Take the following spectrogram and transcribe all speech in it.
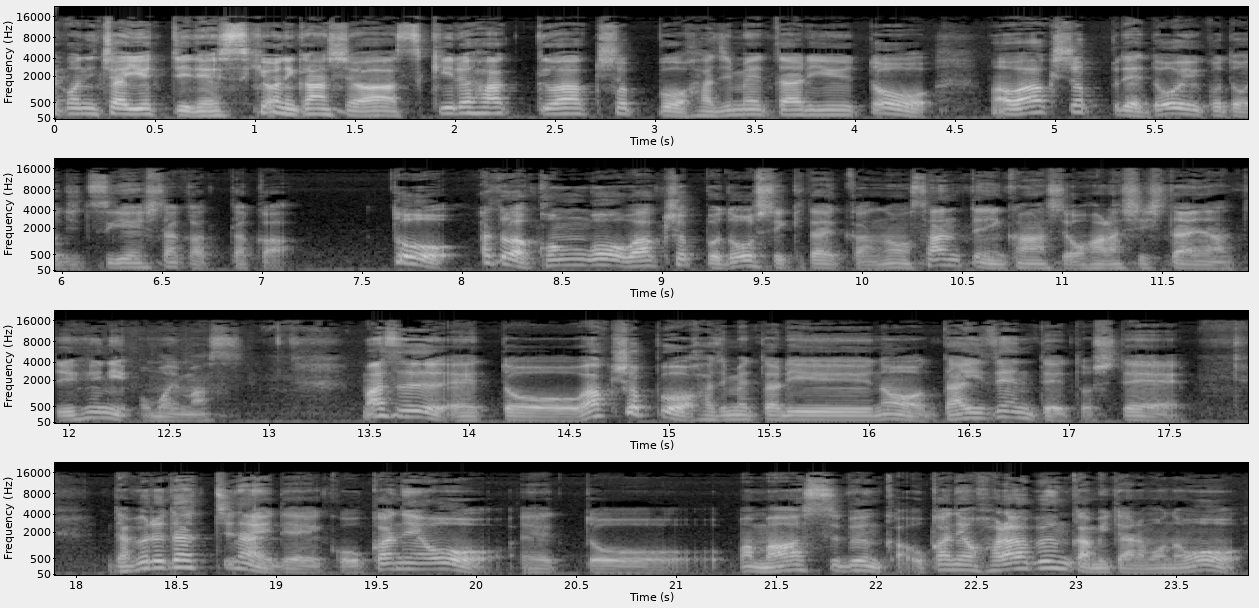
ー、こんにちは、ゆってぃです。今日に関しては、スキルハックワークショップを始めた理由と、まあ、ワークショップでどういうことを実現したかったか、と、あとは今後ワークショップをどうしていきたいかの3点に関してお話ししたいなっていうふうに思います。まず、えっと、ワークショップを始めた理由の大前提として、ダブルダッチ内でこうお金を、えっと、まあ、回す文化、お金を払う文化みたいなものを、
